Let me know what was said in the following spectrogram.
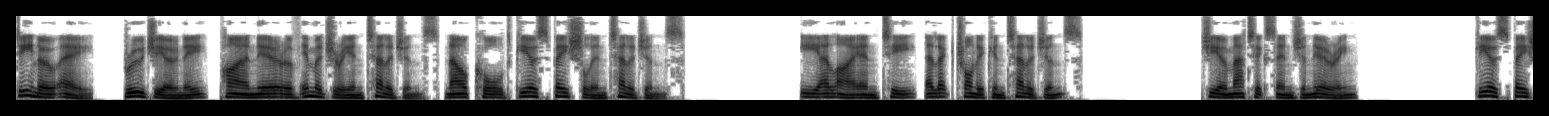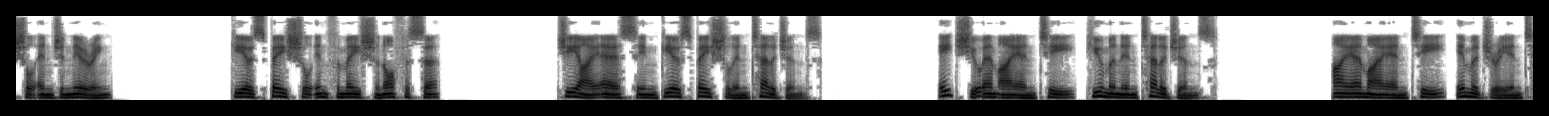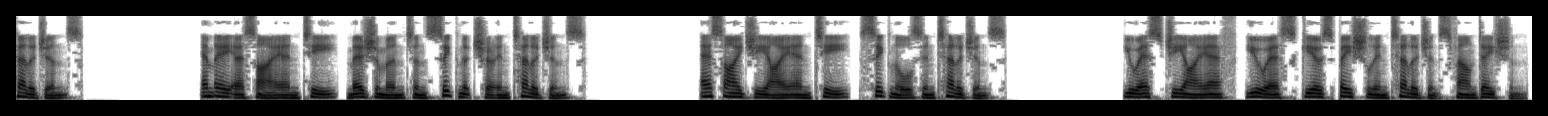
Dino A. Brugioni, pioneer of imagery intelligence now called geospatial intelligence. ELINT, electronic intelligence. Geomatics engineering. Geospatial engineering. Geospatial information officer. GIS in geospatial intelligence. HUMINT, human intelligence IMINT, Imagery Intelligence. MASINT, Measurement and Signature Intelligence. SIGINT, Signals Intelligence. USGIF, U.S. Geospatial Intelligence Foundation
